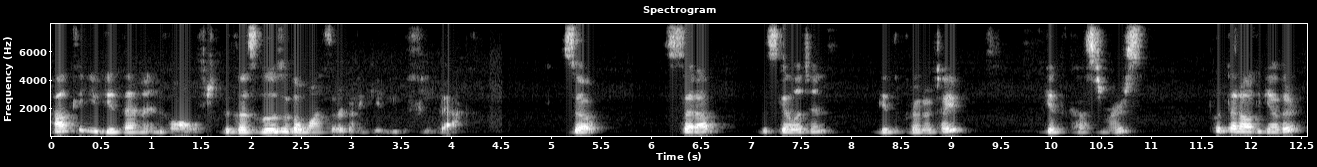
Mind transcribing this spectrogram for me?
How can you get them involved? Because those are the ones that are going to give you the feedback. So, set up the skeleton, get the prototype, get the customers, put that all together,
